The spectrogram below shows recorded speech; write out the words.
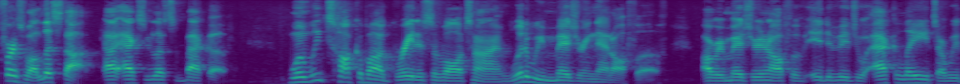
first of all, let's stop. I actually let's back up. When we talk about greatest of all time, what are we measuring that off of? Are we measuring off of individual accolades? Are we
